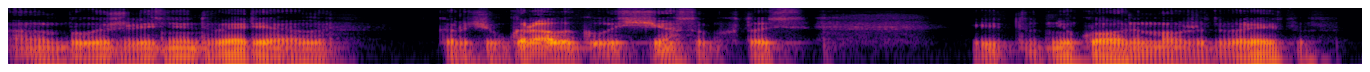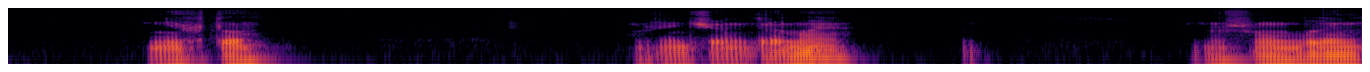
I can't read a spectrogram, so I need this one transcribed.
Були железні двері, але, коротше, вкрали колись часом хтось. І тут ні у кого нема вже дверей тут. Ніхто. Вже нічого не тримає. На що ми будемо?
